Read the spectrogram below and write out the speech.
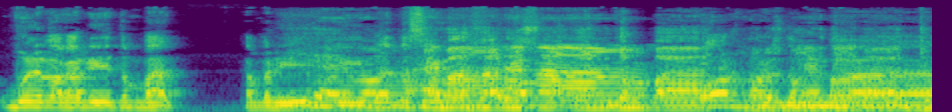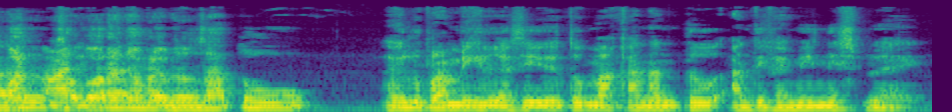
boleh makan di tempat apa di, Iya, di emang- batas Emang, Emang- harus emang- makan di tempat. Oh, harus makan di tempat. tempat. Cuman Makan satu orang cuma boleh pesan satu. Tapi lu pernah mikir gak sih itu tuh makanan tuh anti feminis Blay?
